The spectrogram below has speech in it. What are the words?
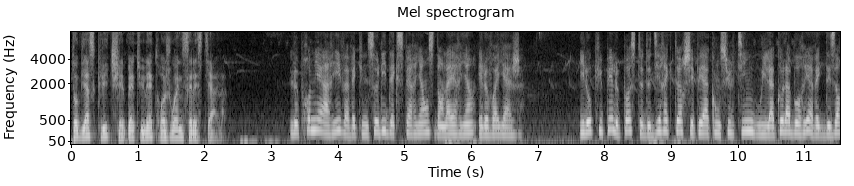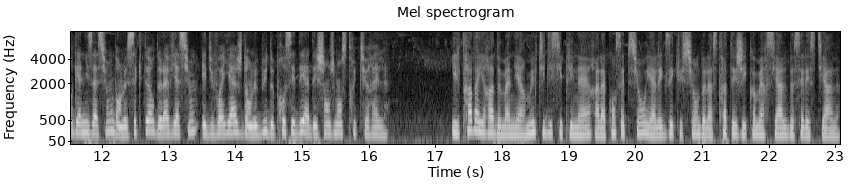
Tobias Klitsch et Beth Hulett rejoignent Celestial. Le premier arrive avec une solide expérience dans l'aérien et le voyage. Il occupait le poste de directeur chez PA Consulting où il a collaboré avec des organisations dans le secteur de l'aviation et du voyage dans le but de procéder à des changements structurels. Il travaillera de manière multidisciplinaire à la conception et à l'exécution de la stratégie commerciale de Celestial.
